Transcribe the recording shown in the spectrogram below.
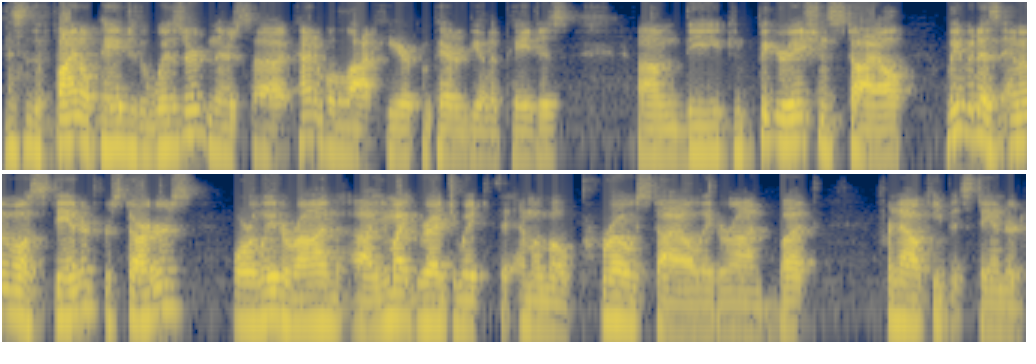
This is the final page of the wizard, and there's uh, kind of a lot here compared to the other pages. Um, the configuration style, leave it as MMO standard for starters, or later on, uh, you might graduate to the MMO Pro style later on, but for now, keep it standard.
